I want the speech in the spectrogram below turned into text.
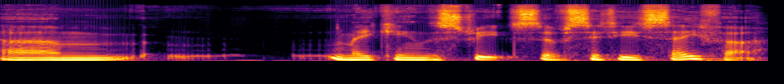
Um, making the streets of cities safer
